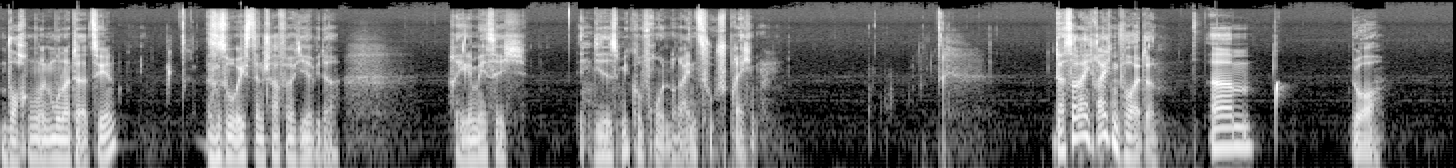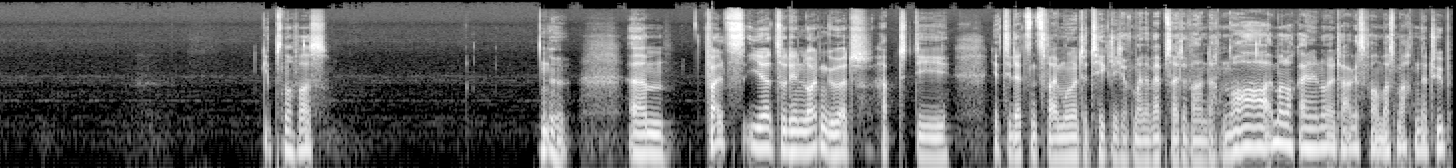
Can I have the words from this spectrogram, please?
Wochen und Monate erzählen. So ich es denn schaffe, hier wieder regelmäßig in dieses Mikrofon reinzusprechen. Das soll eigentlich reichen für heute. Ähm, ja. Gibt's noch was? Nö. Ähm, falls ihr zu den Leuten gehört habt, die jetzt die letzten zwei Monate täglich auf meiner Webseite waren, dachten, oh, immer noch keine neue Tagesform, was macht denn der Typ?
